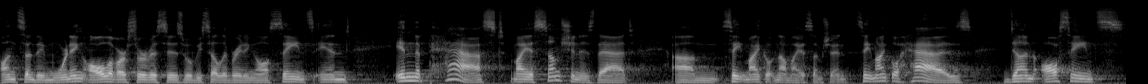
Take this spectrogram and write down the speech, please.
on Sunday morning. All of our services will be celebrating All Saints. And in the past, my assumption is that um, St. Michael, not my assumption, St. Michael has done All Saints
